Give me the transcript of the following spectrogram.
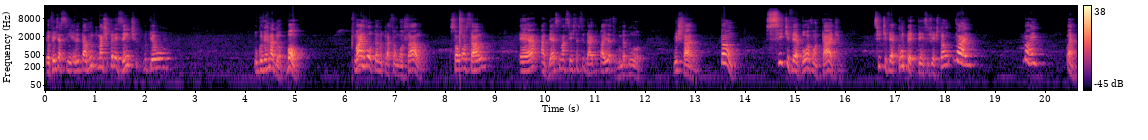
eu vejo assim, ele está muito mais presente do que o, o governador. Bom, mas voltando para São Gonçalo, São Gonçalo é a 16 cidade do país, a segunda do, do estado. Então, se tiver boa vontade, se tiver competência e gestão, vai. Vai. Ué,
